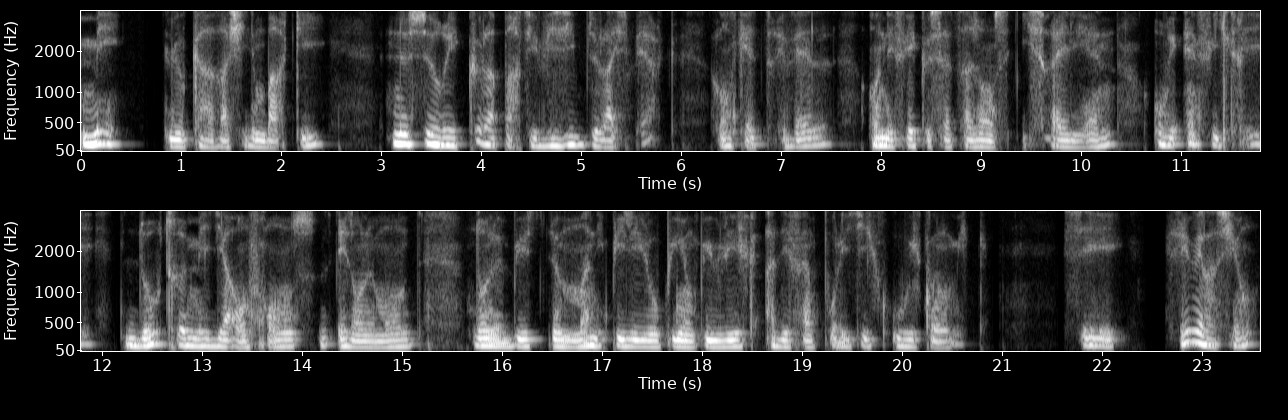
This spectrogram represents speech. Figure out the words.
Mais le cas Rachid Mbarki ne serait que la partie visible de l'iceberg. L'enquête révèle en effet que cette agence israélienne aurait infiltré d'autres médias en France et dans le monde dans le but de manipuler l'opinion publique à des fins politiques ou économiques. Ces révélations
